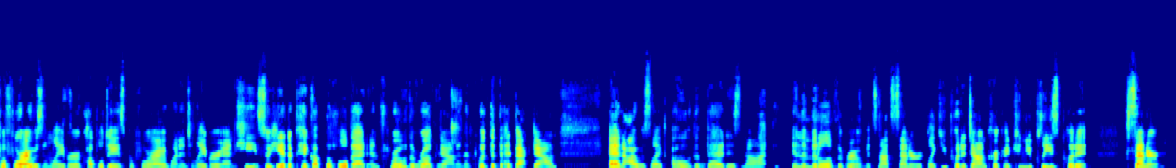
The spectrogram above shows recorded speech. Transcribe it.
before I was in labor, a couple days before I went into labor. And he, so he had to pick up the whole bed and throw the rug down and then put the bed back down. And I was like, oh, the bed is not in the middle of the room. It's not centered. Like you put it down crooked. Can you please put it center?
